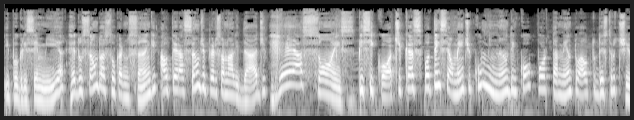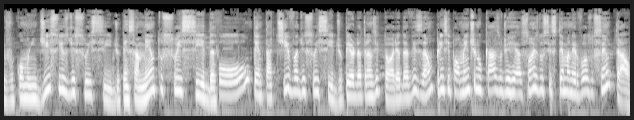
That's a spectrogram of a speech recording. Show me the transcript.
hipoglicemia, redução do açúcar no sangue, alteração de personalidade, reações psicóticas, potencialmente culminando em comportamento autodestrutivo, como indícios de suicídio, pensamento suicida ou tentativa de suicídio perda transitória da visão, principalmente no caso de reações do sistema nervoso central,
